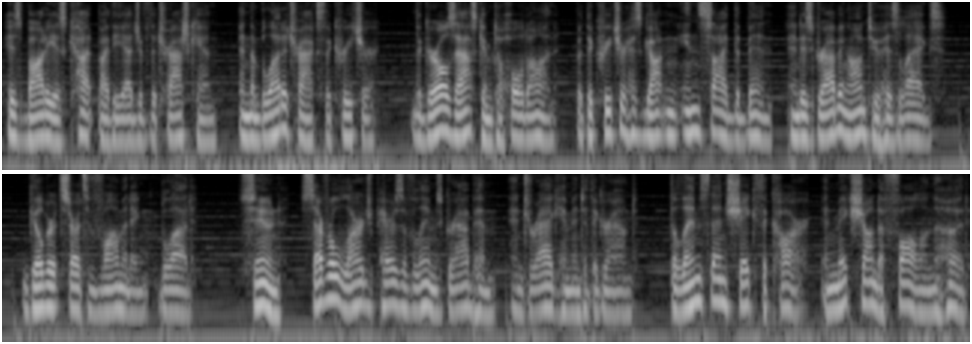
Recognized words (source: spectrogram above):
His body is cut by the edge of the trash can, and the blood attracts the creature. The girls ask him to hold on, but the creature has gotten inside the bin and is grabbing onto his legs. Gilbert starts vomiting blood. Soon, several large pairs of limbs grab him and drag him into the ground. The limbs then shake the car and make Shonda fall on the hood.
